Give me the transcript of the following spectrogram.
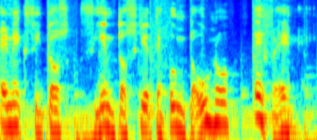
en Éxitos 107.1 FM.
